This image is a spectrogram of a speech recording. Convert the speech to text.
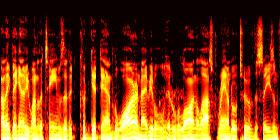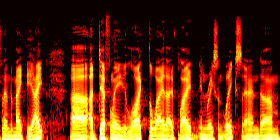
I think they're going to be one of the teams that it could get down to the wire, and maybe it'll it'll rely on the last round or two of the season for them to make the eight. Uh, I definitely like the way they've played in recent weeks, and um,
